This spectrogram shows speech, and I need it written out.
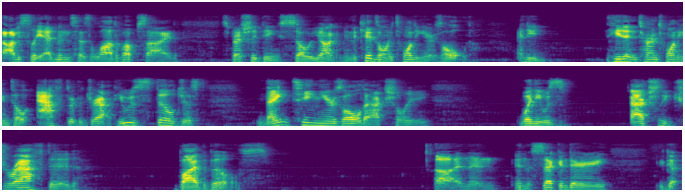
obviously, Edmunds has a lot of upside, especially being so young. I mean, the kid's only 20 years old. And he he didn't turn 20 until after the draft. He was still just 19 years old, actually, when he was actually drafted by the Bills. Uh, and then in the secondary, you got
